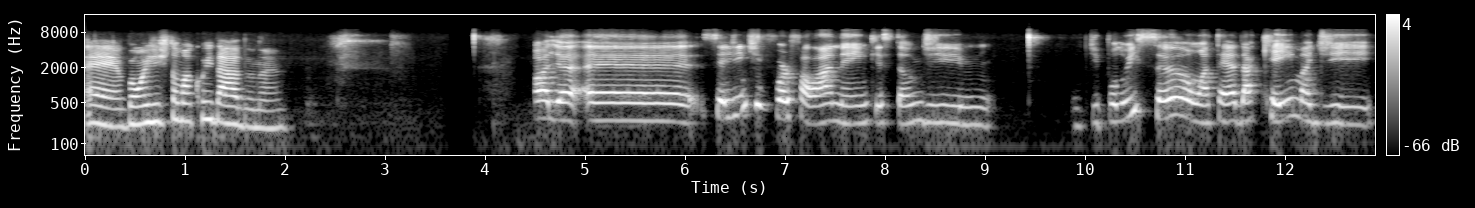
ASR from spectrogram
É, bom a gente tomar cuidado, né? Olha, é... se a gente for falar né, em questão de, de poluição, até da queima de,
